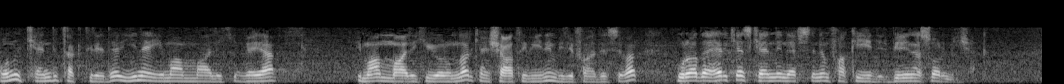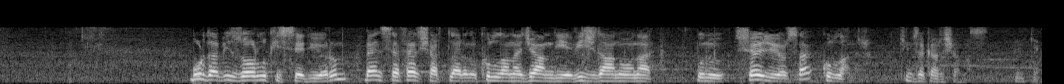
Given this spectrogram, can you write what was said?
Onu kendi takdir eder. Yine İmam Malik veya İmam Malik'i yorumlarken Şatibi'nin bir ifadesi var. Burada herkes kendi nefsinin fakihidir. Birine sormayacak. Burada bir zorluk hissediyorum. Ben sefer şartlarını kullanacağım diye vicdanı ona bunu söylüyorsa kullanır. Kimse karışamaz. Peki.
